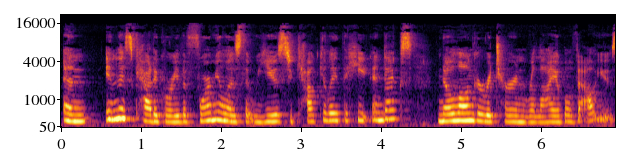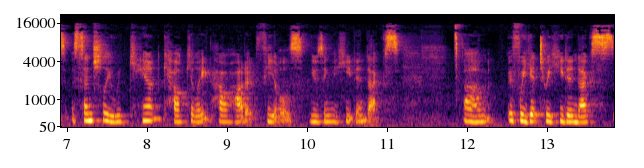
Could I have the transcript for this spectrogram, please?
And in this category, the formulas that we use to calculate the heat index no longer return reliable values. Essentially, we can't calculate how hot it feels using the heat index. Um, if we get to a heat index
